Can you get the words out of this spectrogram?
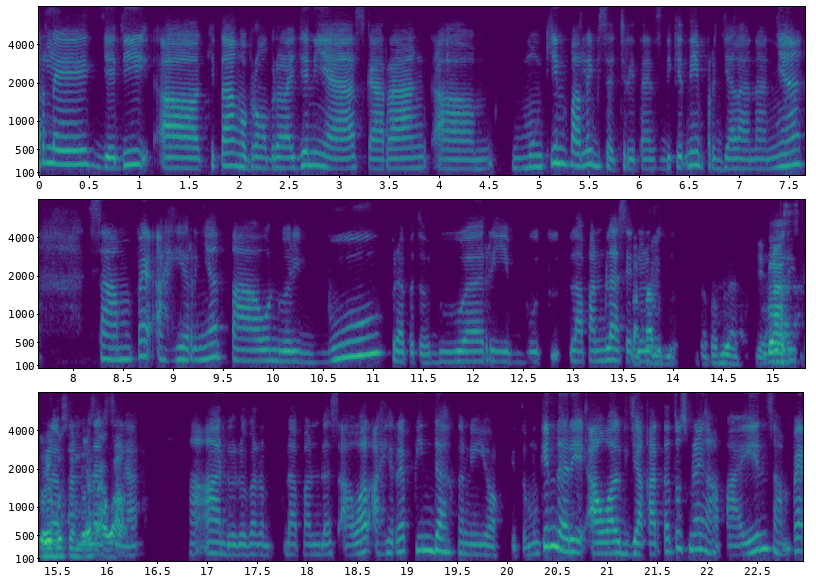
Parley, jadi uh, kita ngobrol-ngobrol aja nih ya sekarang. Um, mungkin Parley bisa ceritain sedikit nih perjalanannya sampai akhirnya tahun 2000 berapa tuh? 2018 ya? 2000 18. 2018 awal. ya. Ah, 2018 awal akhirnya pindah ke New York gitu. Mungkin dari awal di Jakarta tuh sebenarnya ngapain sampai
